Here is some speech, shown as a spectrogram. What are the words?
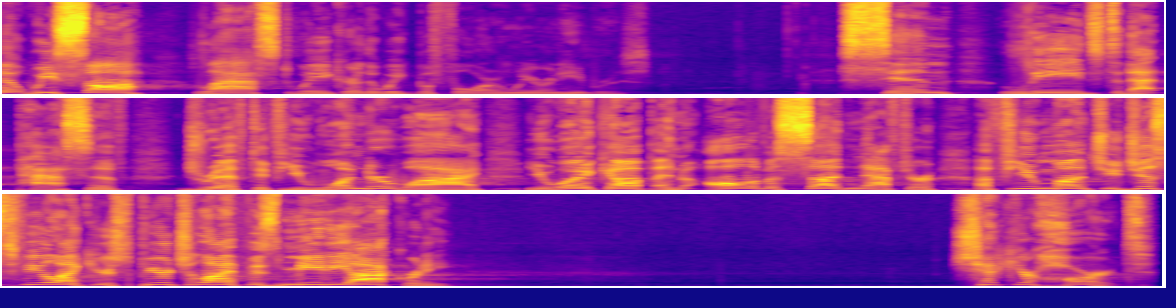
that we saw last week or the week before when we were in Hebrews. Sin leads to that passive drift. If you wonder why you wake up and all of a sudden, after a few months, you just feel like your spiritual life is mediocrity, check your heart.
